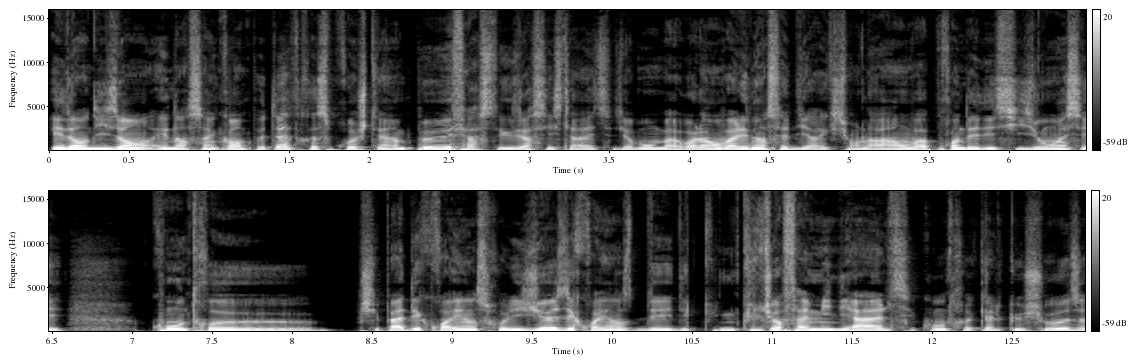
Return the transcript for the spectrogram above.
et dans 10 ans et dans 5 ans peut-être, se projeter un peu et faire cet exercice-là et se dire bon bah voilà, on va aller dans cette direction-là, on va prendre des décisions et c'est contre, je sais pas, des croyances religieuses, des croyances, des, une culture familiale, c'est contre quelque chose.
